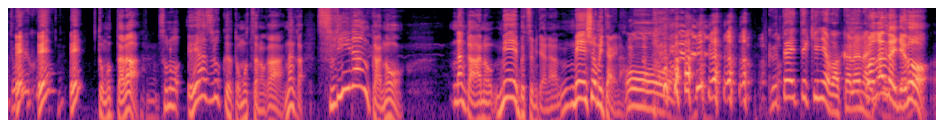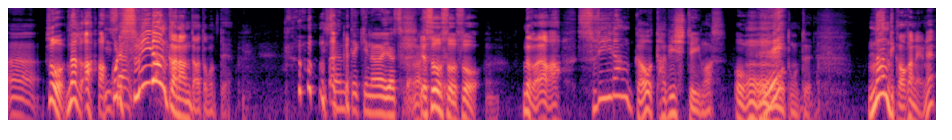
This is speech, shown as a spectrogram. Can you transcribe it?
どういえうこと？え？え？と思ったら、そのエアーズロックだと思ってたのがなんかスリランカのなんかあの名物みたいな名所みたいな。具体的には分からないわかんないけどうん。そうなんかあこれスリランカなんだと思って遺産的なやつかな。いやそうそうそう。なんかあスリランカを旅しています。おうおうおうえ？と思って。なんでかわかんないよね。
